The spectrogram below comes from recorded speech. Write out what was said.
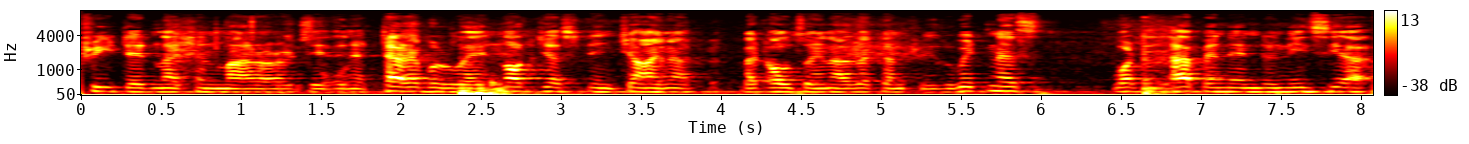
treated national minorities in a terrible way, not just in China, but also in other countries. Witness what has happened in Indonesia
